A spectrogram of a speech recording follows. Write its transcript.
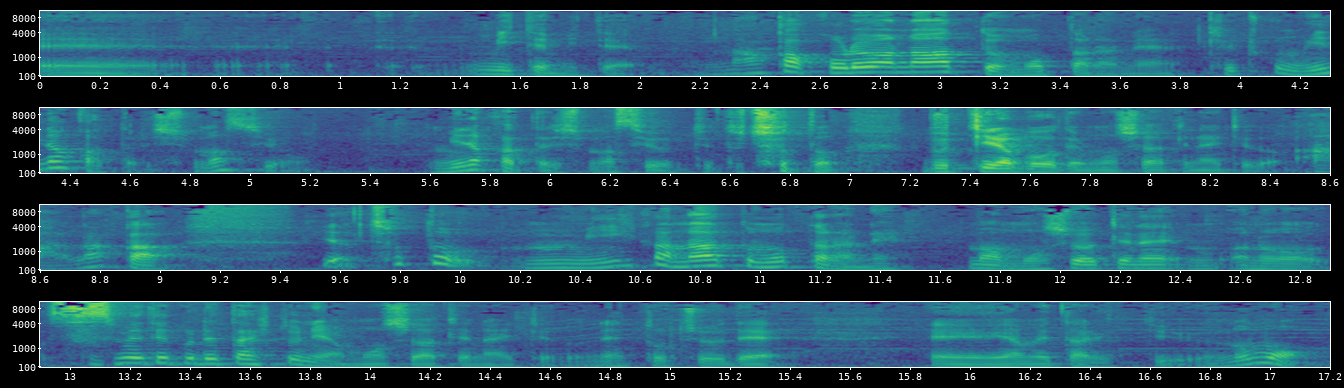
えー、見てみてなんかこれはなって思ったらね結局見なかったりしますよ。見なかったりしますよって言うとちょっとぶっきらぼうで申し訳ないけどあなんかいやちょっと、いいかなと思ったらねまあ申し訳ないあの進めてくれた人には申し訳ないけどね途中で、えー、やめたりっていうのも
